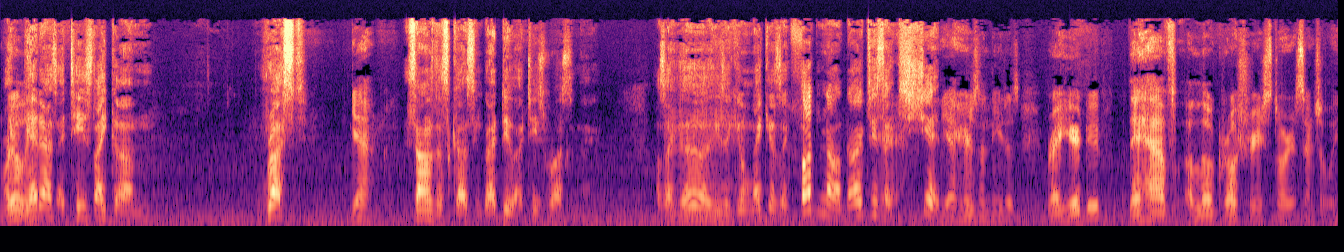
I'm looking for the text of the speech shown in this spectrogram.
Like Really? dead ass. I taste like um rust. Yeah. It sounds disgusting, but I do. I taste rust in there. I was like, oh. He's like, you don't like it? I was like, fuck no, dog. It tastes Yeah. like shit. Yeah, here's Anita's. Right here, dude, they have a little grocery store essentially.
